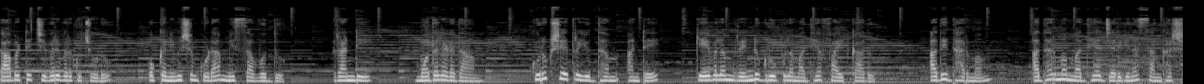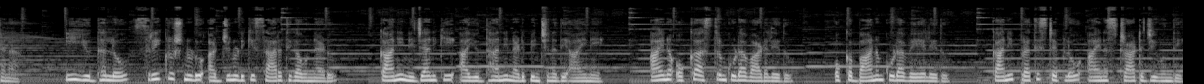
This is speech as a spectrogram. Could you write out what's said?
కాబట్టి చివరి వరకు చూడు. ఒక్క నిమిషం కూడా మిస్ అవ్వొద్దు. రండి మొదలెడదాం. కురుక్షేత్ర యుద్ధం అంటే కేవలం రెండు గ్రూపుల మధ్య ఫైట్ కాదు. అది ధర్మం అధర్మం మధ్య జరిగిన సంఘర్షణ. ఈ యుద్ధంలో శ్రీకృష్ణుడు అర్జునుడికి సారథిగా ఉన్నాడు. కాని నిజానికి ఆ యుద్ధాన్ని నడిపించినది ఆయనే. ఆయన ఒక్క అస్త్రం కూడా వాడలేదు. ఒక్క బాణం కూడా వేయలేదు. కాని ప్రతి స్టెప్లో ఆయన స్ట్రాటజీ ఉంది.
